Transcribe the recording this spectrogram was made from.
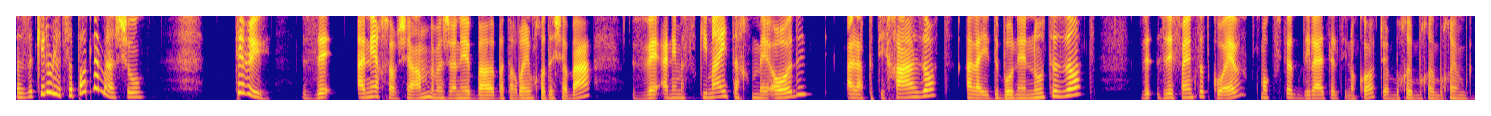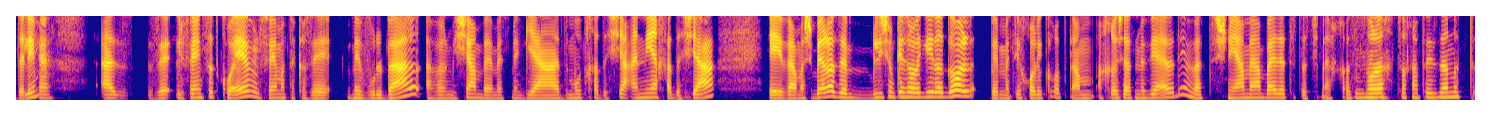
אז זה כאילו לצפות למשהו. תראי, זה, אני עכשיו שם, במה שאני בת 40 חודש הבא, ואני מסכימה איתך מאוד על הפתיחה הזאת, על ההתבוננות הזאת, וזה לפעמים קצת כואב, כמו קפיצת גדילה אצל תינוקות, שהם בוכים, בוכים, בוכים, גדלים. כן. אז זה לפעמים קצת כואב, לפעמים אתה כזה מבולבל, אבל משם באמת מגיעה דמות חדשה, אני החדשה, אה, והמשבר הזה, בלי שום קשר לגיל עגול, באמת יכול לקרות גם אחרי שאת מביאה ילדים ואת שנייה מאבדת את עצמך. אז תנו לעצמכם את ההזדמנות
